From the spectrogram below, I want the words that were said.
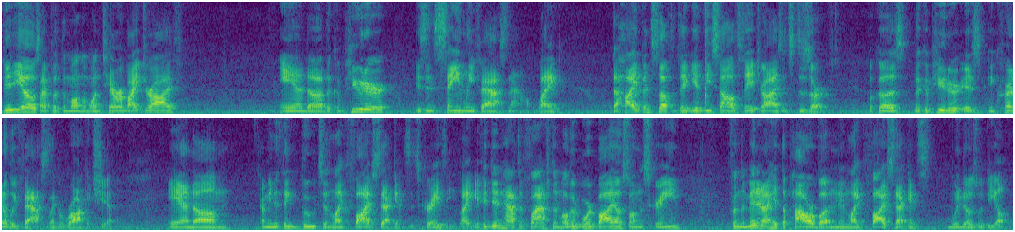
videos, I put them on the one terabyte drive, and uh, the computer is insanely fast now. Like the hype and stuff that they give these solid state drives, it's deserved because the computer is incredibly fast. It's like a rocket ship, and um, I mean the thing boots in like five seconds. It's crazy. Like if it didn't have to flash the motherboard BIOS on the screen, from the minute I hit the power button in like five seconds, Windows would be up.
